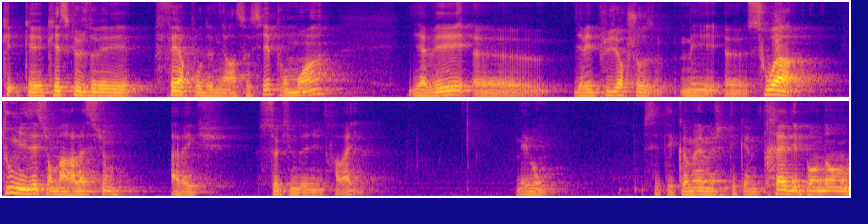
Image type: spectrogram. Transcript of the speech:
qu'est-ce que je devais faire pour devenir associé, pour moi, il y avait, avait plusieurs choses. Mais soit tout miser sur ma relation avec ceux qui me donnaient du travail, mais bon, c'était quand même, j'étais quand même très dépendant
